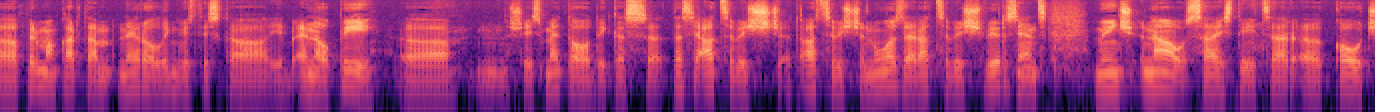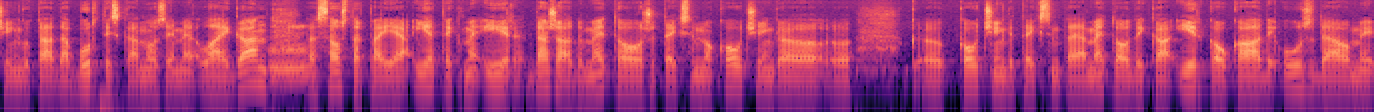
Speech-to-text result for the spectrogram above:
Uh, Pirmkārt, neirolingvistiskā, jeb NLP uh, šīs metodikas, tas ir atsevišķa, atsevišķa nozara, atsevišķs virziens. Viņš nav saistīts ar uh, coachingu tādā burtiskā nozīmē, lai gan mm. savstarpējā ietekme ir dažādu metožu, teiksim, no coachinga, coachinga, teiksim, tajā metodikā ir kaut kādi uzdevumi,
